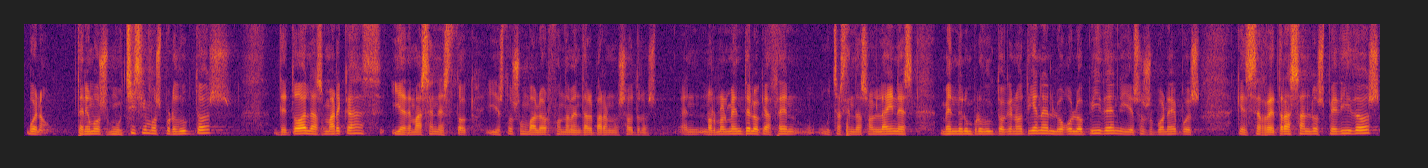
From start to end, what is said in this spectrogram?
bueno, tenemos muchísimos productos de todas las marcas y además en stock. Y esto es un valor fundamental para nosotros. normalmente lo que hacen muchas tiendas online es vender un producto que no tienen, luego lo piden y eso supone pues, que se retrasan los pedidos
